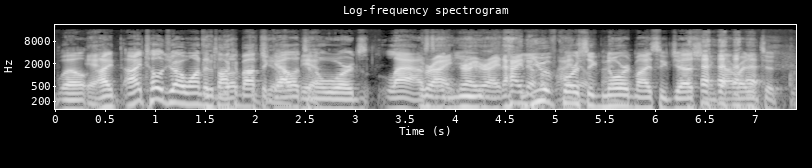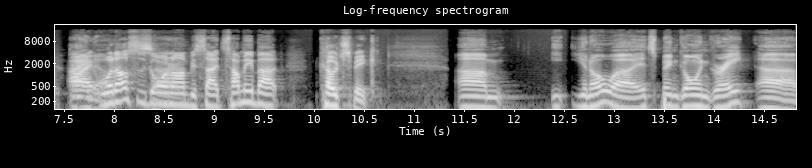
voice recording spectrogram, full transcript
Well, Yeah. I, I told you I wanted Good to talk about to the Joe. Gallatin Yeah. Awards last. Right, you- right, right. I know, You, of course, know, ignored my suggestion and got right into it. All I right. What else is going on besides? Tell me about Coach Speak. Um, you know, uh, it's been going great. Uh,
